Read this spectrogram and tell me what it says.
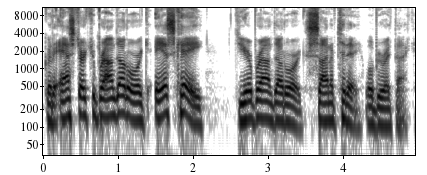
Go to askdrbrown.org, askdrbrown.org. Sign up today. We'll be right back.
